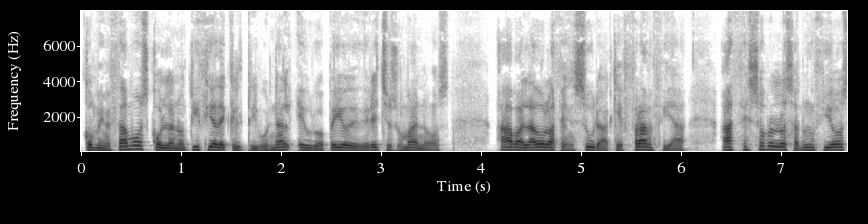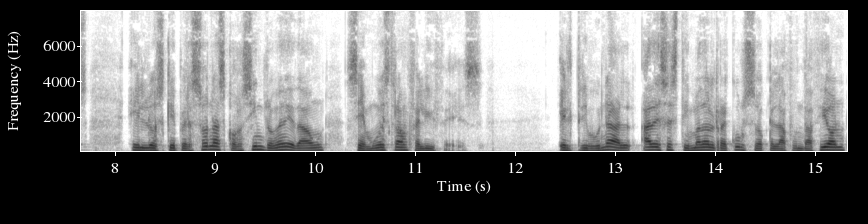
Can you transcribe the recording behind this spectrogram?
Comenzamos con la noticia de que el Tribunal Europeo de Derechos Humanos ha avalado la censura que Francia hace sobre los anuncios en los que personas con síndrome de Down se muestran felices. El tribunal ha desestimado el recurso que la Fundación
